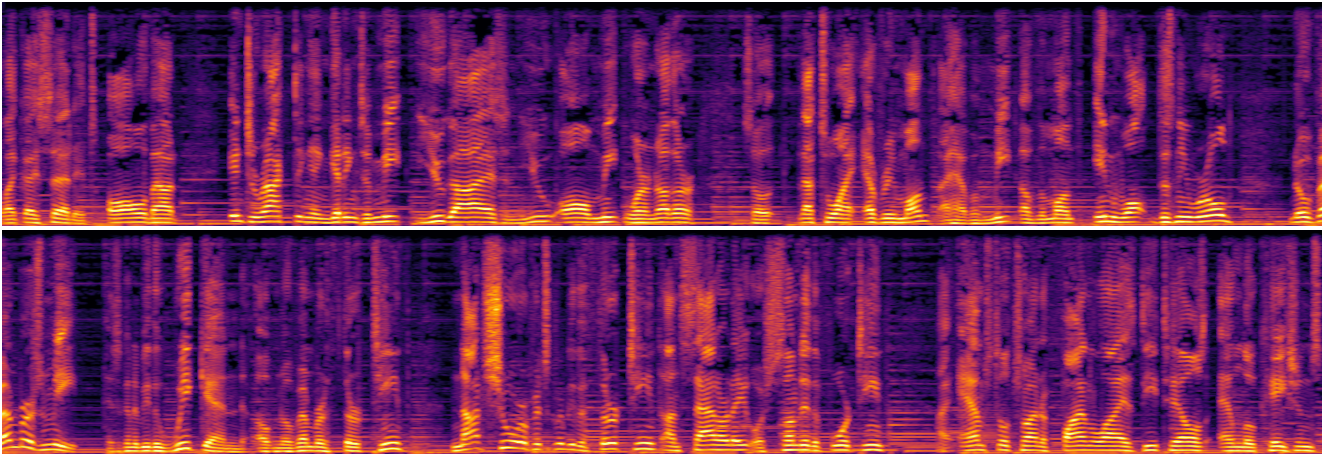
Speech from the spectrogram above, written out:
Like I said, it's all about interacting and getting to meet you guys, and you all meet one another. So that's why every month I have a Meet of the Month in Walt Disney World. November's meet is going to be the weekend of November 13th. Not sure if it's going to be the 13th on Saturday or Sunday the 14th. I am still trying to finalize details and locations.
